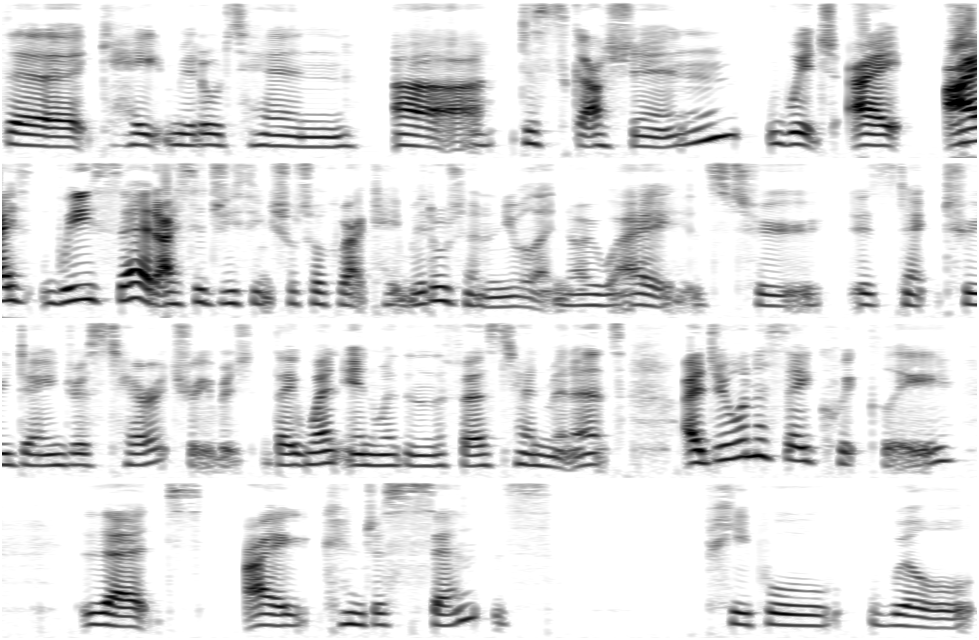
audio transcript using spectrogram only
the Kate Middleton uh, discussion, which I, I, we said, I said, do you think she'll talk about Kate Middleton? And you were like, no way, it's too, it's too dangerous territory. But they went in within the first ten minutes. I do want to say quickly that I can just sense people will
